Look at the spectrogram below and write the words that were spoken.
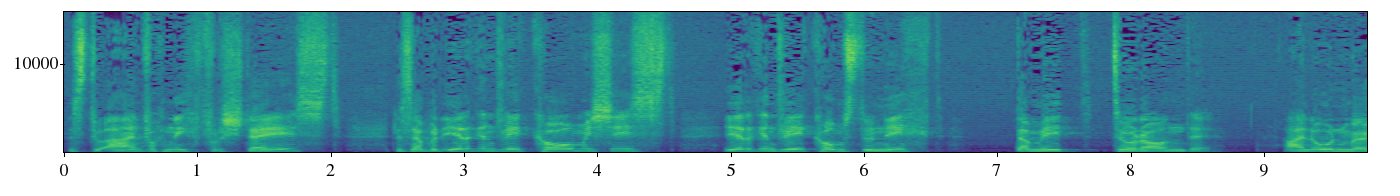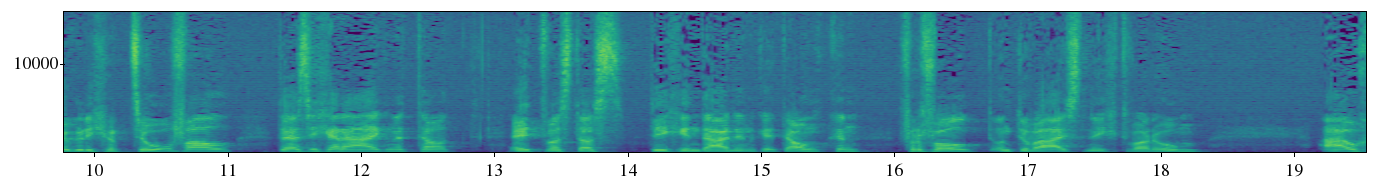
das du einfach nicht verstehst, das aber irgendwie komisch ist, irgendwie kommst du nicht damit zur Rande. Ein unmöglicher Zufall, der sich ereignet hat, etwas, das dich in deinen Gedanken verfolgt und du weißt nicht warum auch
